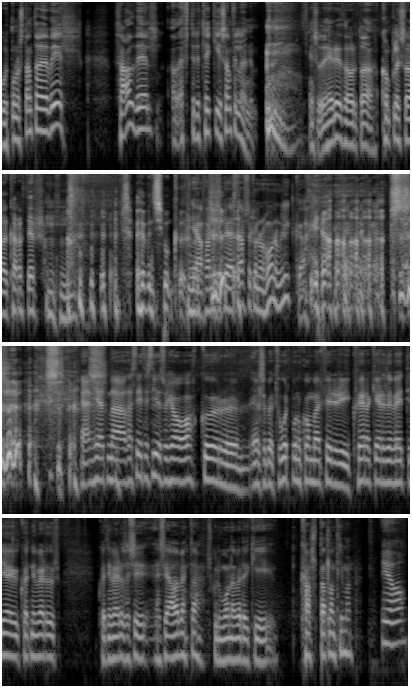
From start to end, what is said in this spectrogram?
Þú ert búin að standa þig vel, það vel að eftir að tekja í samfélaginu. eins og þið heyrið þá eru þetta komplexaðar karakter. Mm -hmm. öfinsjúkur Já, fann ekki beðast afsökunar honum líka. En hérna það stýttist í þessu hjá okkur. Um, Elisabeth, þú ert búin að koma þér fyrir í hveragerði veit ég, hvernig verður hvernig verður þessi, þessi aðvenda skulum vona að verði ekki kallt allan tíman Já,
